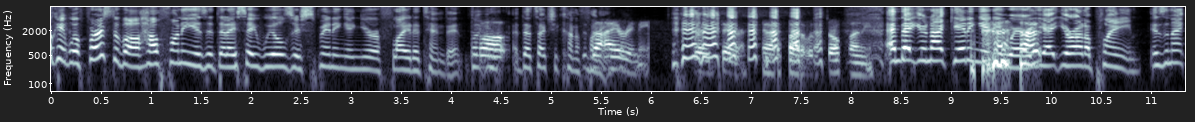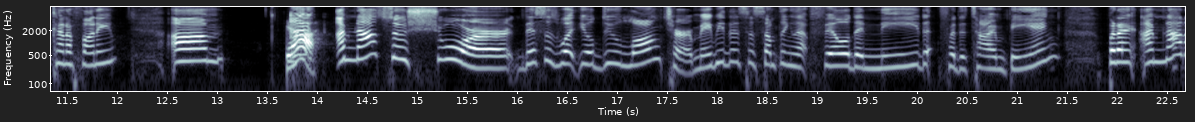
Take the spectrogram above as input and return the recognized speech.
Okay. Well, first of all, how funny is it that I say wheels are spinning and you're a flight attendant? Well, that's actually kind of The irony right there. Yeah, I thought it was so funny. and that you're not getting anywhere yet you're on a plane. Isn't that kind of funny? Um, Yeah. I'm not so sure this is what you'll do long term. Maybe this is something that filled a need for the time being, but I, I'm not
